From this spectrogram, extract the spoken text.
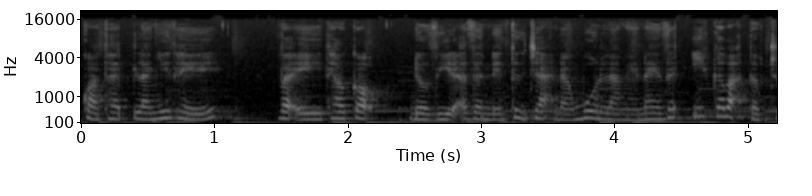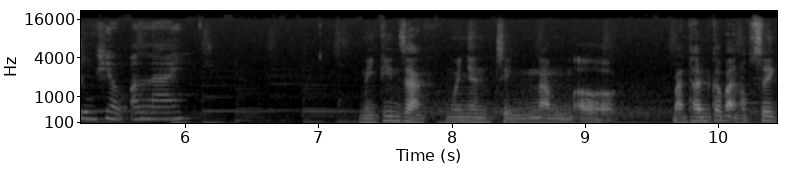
Quả thật là như thế Vậy theo cậu, điều gì đã dần đến thực trạng đáng buồn là ngày nay rất ít các bạn tập trung khi học online? Mình tin rằng nguyên nhân chính nằm ở bản thân các bạn học sinh.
